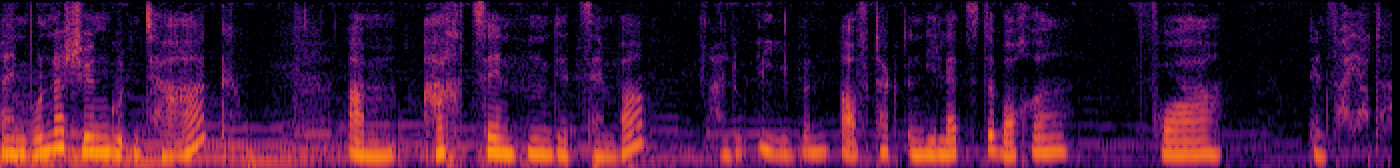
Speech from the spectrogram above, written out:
Einen wunderschönen guten Tag am 18. Dezember. Hallo ihr Lieben. Auftakt in die letzte Woche vor den Feiertagen.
